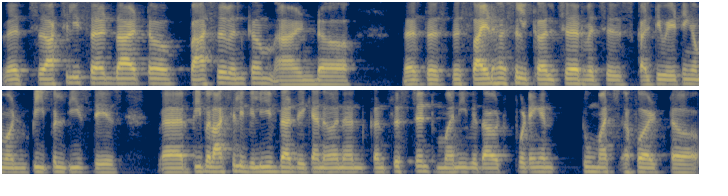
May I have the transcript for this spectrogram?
which actually said that uh, passive income and uh, there's this this side hustle culture which is cultivating among people these days, where people actually believe that they can earn a consistent money without putting in too much effort uh,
